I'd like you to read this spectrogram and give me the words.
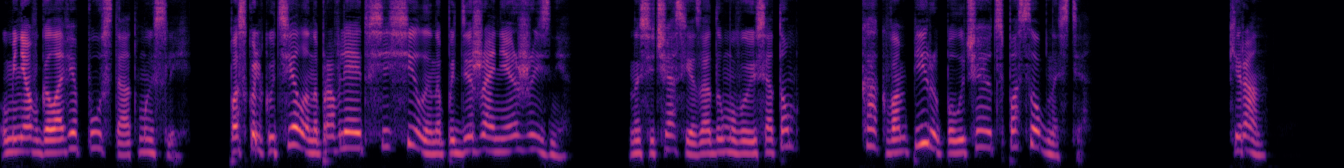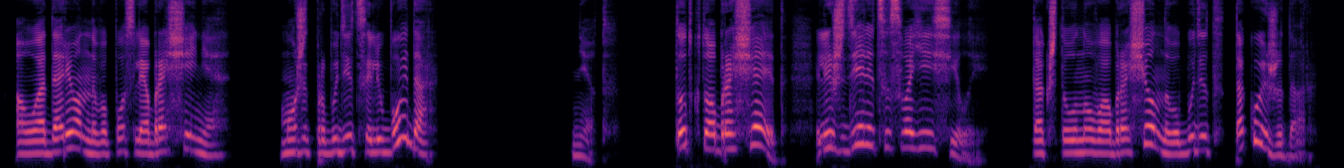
у меня в голове пусто от мыслей поскольку тело направляет все силы на поддержание жизни. Но сейчас я задумываюсь о том, как вампиры получают способности. Киран, а у одаренного после обращения может пробудиться любой дар? Нет. Тот, кто обращает, лишь делится своей силой. Так что у новообращенного будет такой же дар,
